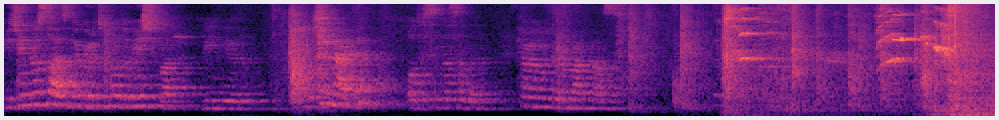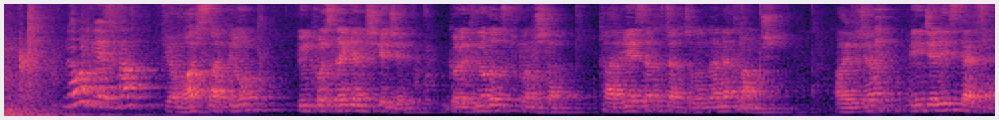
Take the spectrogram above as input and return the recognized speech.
Gecenin o saatinde göletin orada ne işi var? Bilmiyorum. Bekir nerede? Odasında sanırım. Hemen bakıyorum ben lazım. Ne oldu Efkan? Yavaş sakin ol. Dün polisler gelmiş gece. Göletin orada tutuklamışlar. Tarihi eser kaçakçılığından yakalanmış. Ayrıca bir incele istersen.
